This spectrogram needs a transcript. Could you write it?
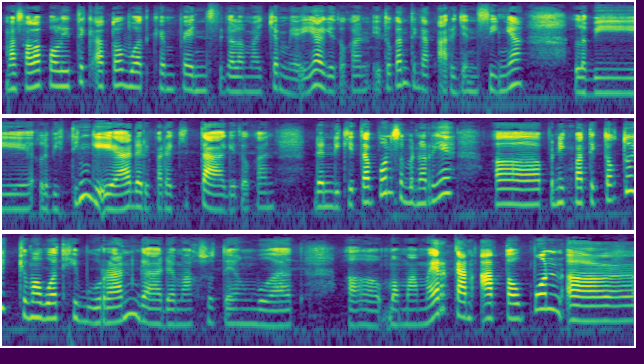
masalah politik atau buat campaign segala macam ya, iya gitu kan, itu kan tingkat urgensinya lebih lebih tinggi ya daripada kita gitu kan, dan di kita pun sebenarnya eh, penikmat TikTok tuh cuma buat hiburan, nggak ada maksud yang buat eh, memamerkan ataupun eh,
